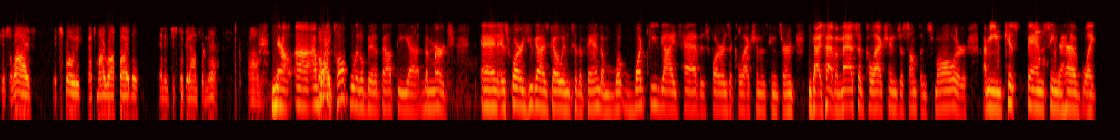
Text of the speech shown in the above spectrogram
Kiss Alive, exploded. That's my rock bible, and it just took it on from there. Um, Now, uh, I want to talk a little bit about the uh, the merch, and as far as you guys go into the fandom, what what do you guys have as far as a collection is concerned? You guys have a massive collection, just something small, or I mean, Kiss fans seem to have like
